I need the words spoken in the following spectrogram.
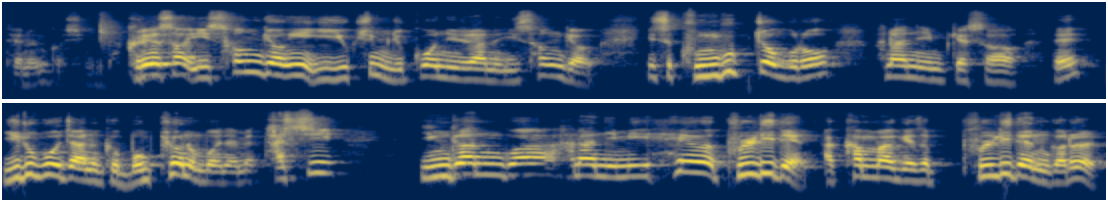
되는 것입니다. 그래서 이 성경이 이 66권이라는 이 성경, 이 궁극적으로 하나님께서 예? 이루고자 하는 그 목표는 뭐냐면 다시 인간과 하나님이 헤어 분리된 악한 마귀에서 분리된 거를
